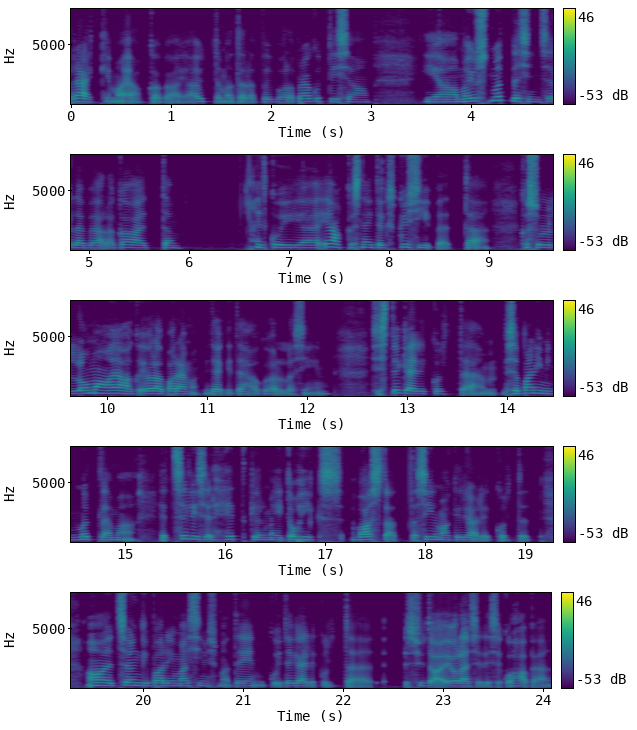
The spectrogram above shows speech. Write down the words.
rääkima eakaga ja ütlema talle, et võib-olla praegult ei saa. ja ma just mõtlesin selle peale ka, et et kui eakas näiteks küsib, et kas sul oma ajaga ei ole paremat midagi teha, kui olla siin, siis tegelikult see pani mind mõtlema, et sellisel hetkel me ei tohiks vastata silmakirjalikult, et aa, et see ongi parim asi, mis ma teen, kui tegelikult süda ei ole sellise koha peal.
